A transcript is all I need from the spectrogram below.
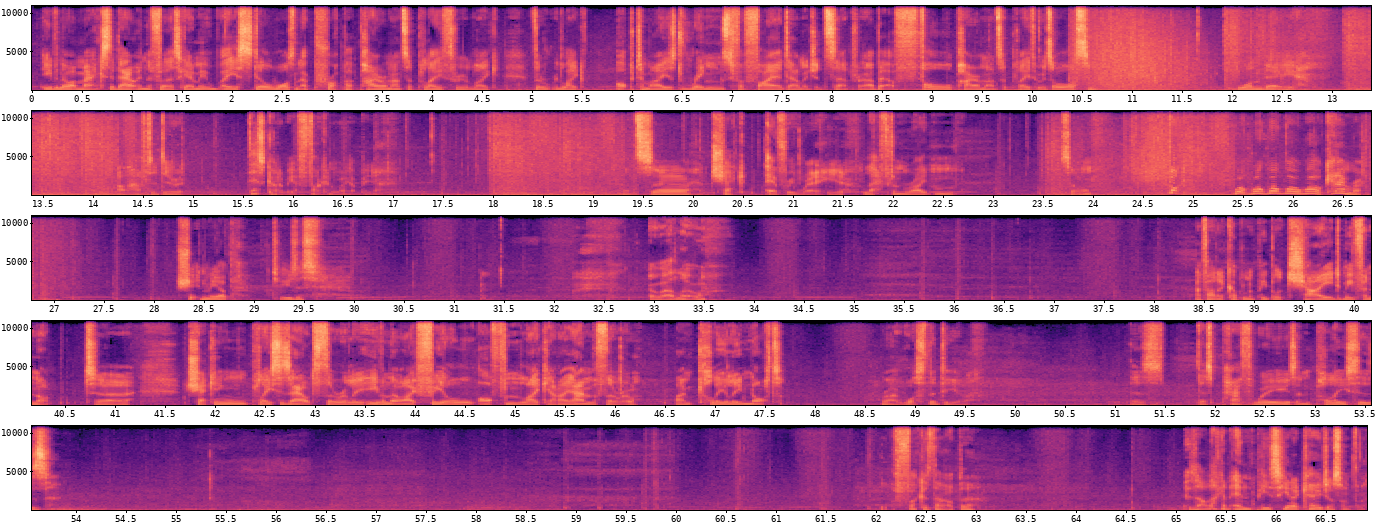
Even though I maxed it out in the first game, it, it still wasn't a proper Pyromancer playthrough, like the like optimized rings for fire damage, etc. I bet a full Pyromancer playthrough is awesome. One day, I'll have to do it. There's got to be a fucking way up here. Let's uh, check everywhere here, left and right and so on. Look! Whoa, whoa, whoa, whoa, whoa, camera! Shitting me up. Jesus. Oh, hello. I've had a couple of people chide me for not uh, checking places out thoroughly, even though I feel often like I am thorough. I'm clearly not. Right, what's the deal? There's there's pathways and places. The fuck is that up there? Is that like an NPC in a cage or something?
